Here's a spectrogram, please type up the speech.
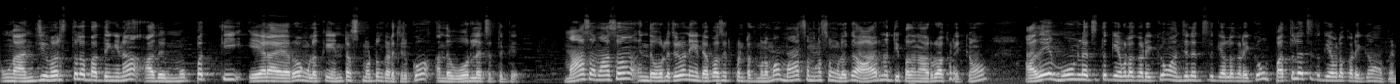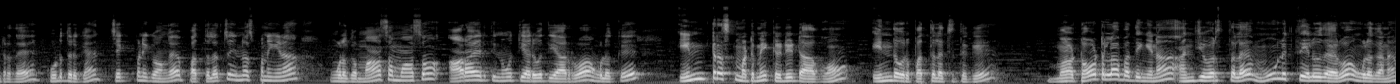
உங்கள் அஞ்சு வருஷத்தில் பார்த்தீங்கன்னா அது முப்பத்தி ஏழாயிரரூவா உங்களுக்கு இன்ட்ரெஸ்ட் மட்டும் கிடச்சிருக்கும். அந்த ஒரு லட்சத்துக்கு. மாதம் மாதம் இந்த ஒரு லட்ச ரூபா நீங்கள் டெபாசிட் பண்ணுறது மூலமாக மாதம் மாதம் உங்களுக்கு அறுநூற்றி பதினாறுரூவா கிடைக்கும். அதே மூணு லட்சத்துக்கு எவ்வளோ கிடைக்கும்? அஞ்சு லட்சத்துக்கு எவ்வளோ கிடைக்கும்? பத்து லட்சத்துக்கு எவ்வளோ கிடைக்கும் அப்படின்றத கொடுத்துருக்கேன். செக் பண்ணிக்கோங்க. பத்து லட்சம் இன்வெஸ்ட் பண்ணிங்கன்னா உங்களுக்கு மாதம் மாதம் ஆறாயிரத்தி நூற்றி அறுபத்தி ஆறுரூவா உங்களுக்கு இன்ட்ரெஸ்ட் மட்டுமே கிரெடிட் ஆகும் இந்த ஒரு பத்து லட்சத்துக்கு. டோட்டலாக பார்த்தீங்கன்னா அஞ்சு வருஷத்தில் மூணு லட்சத்து எழுபதாயிரரூவா உங்களுக்கான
